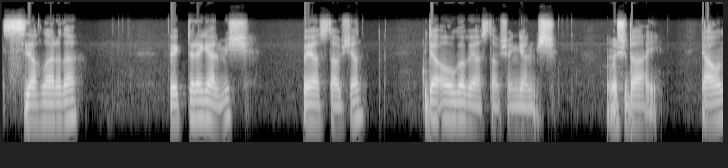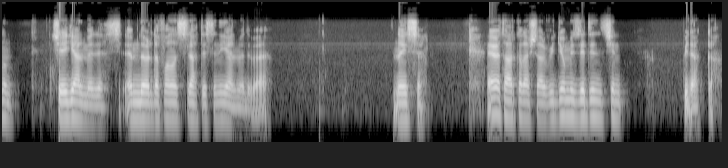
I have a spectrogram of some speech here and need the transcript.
Silahlara da Vektör'e gelmiş. Beyaz tavşan. Bir de Auga beyaz tavşan gelmiş. Ama şu daha iyi. Ya oğlum şey gelmedi. M4'e falan silah deseni gelmedi be. Neyse. Evet arkadaşlar videomu izlediğiniz için bir dakika.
